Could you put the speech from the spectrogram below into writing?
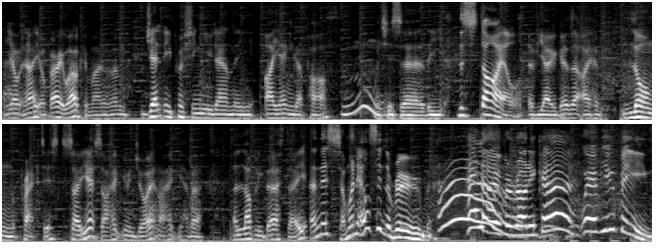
so- You're, no, you're very welcome. I'm, I'm gently pushing you down the Iyengar path, Mm. which is uh, the the style of yoga that I have long practiced. So yes, I hope you enjoy it, and I hope you have a, a lovely birthday. And there's someone else in the room. Hello, Veronica. Where have you been?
